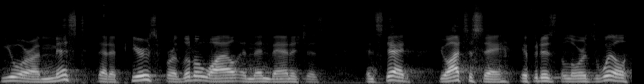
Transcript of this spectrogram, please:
You are a mist that appears for a little while and then vanishes. Instead, you ought to say, If it is the Lord's will,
